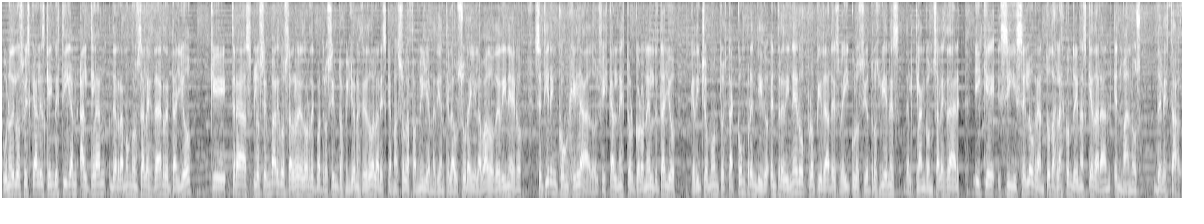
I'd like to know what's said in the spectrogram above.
Uno de los fiscales que investigan al clan de Ramón González Dar detalló que tras los embargos alrededor de 400 millones de dólares que amasó la familia mediante la usura y el lavado de dinero, se tienen congelado. El fiscal Néstor Coronel detalló que dicho monto está comprendido entre dinero, propiedades, vehículos y otros bienes del clan González Dar y que si se logran todas las condenas quedarán en manos del Estado.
